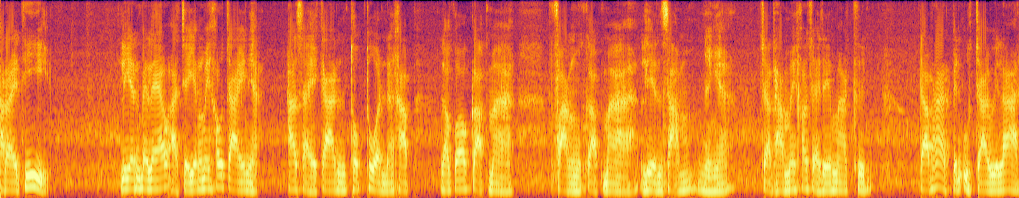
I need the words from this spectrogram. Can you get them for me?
อะไรที่ เรียนไปแล้วอาจจะยังไม่เข้าใจเนี่ยอาศัยการทบทวนนะครับ แล้วก็กลับมาฟังกลับมาเรียนซ้ำอย่างเงี้ยจะทำให้เข้าใจได้มากขึ้น ดาวพฤหัสเป็นอุจจาวิราช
